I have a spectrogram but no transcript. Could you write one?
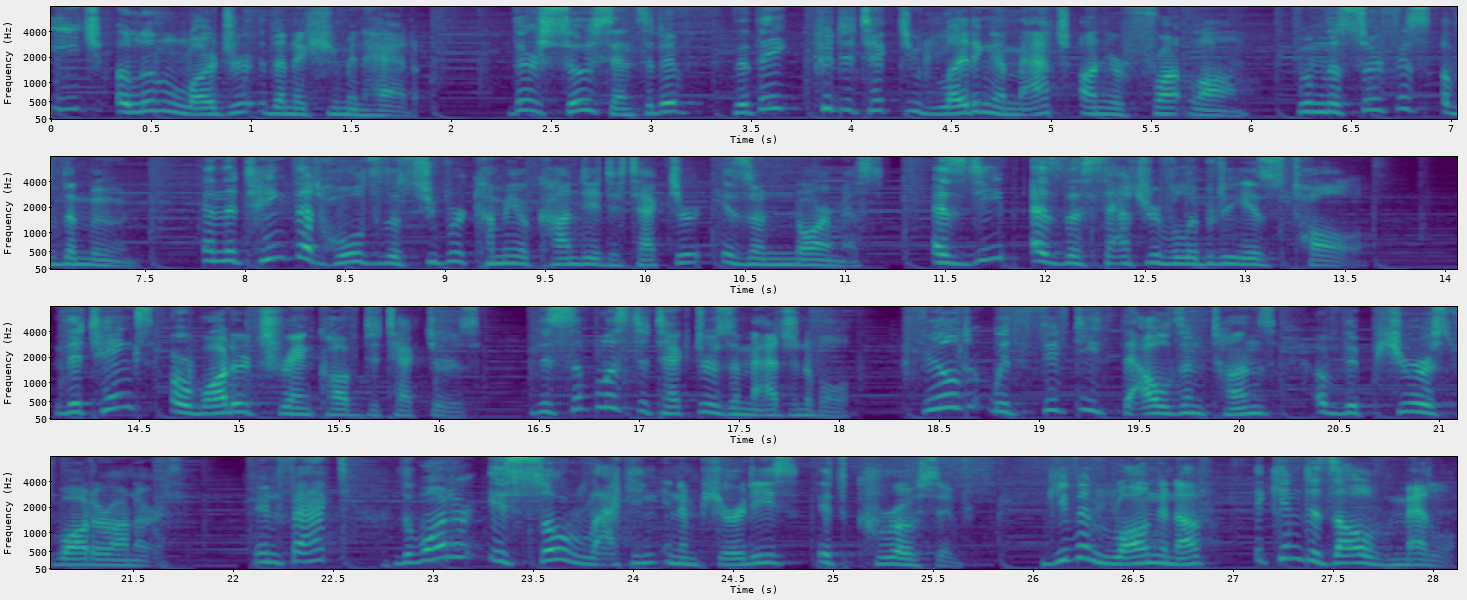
each a little larger than a human head. They're so sensitive that they could detect you lighting a match on your front lawn from the surface of the moon. And the tank that holds the Super Kamiokande detector is enormous, as deep as the Statue of Liberty is tall. The tanks are water Cherenkov detectors, the simplest detectors imaginable, filled with 50,000 tons of the purest water on Earth. In fact, the water is so lacking in impurities, it's corrosive. Given long enough, it can dissolve metal,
